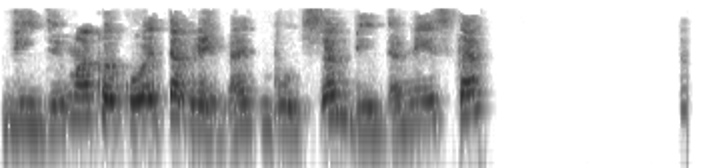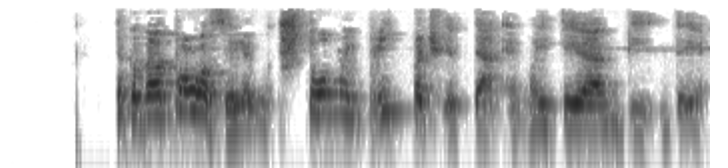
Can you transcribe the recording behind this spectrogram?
Видимо, какое-то время это будет с обидами искать. Так вопрос, или что мы предпочитаем, эти обиды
